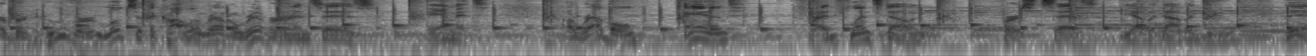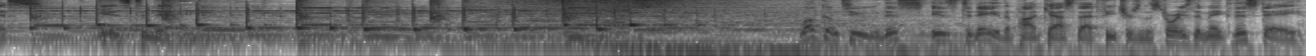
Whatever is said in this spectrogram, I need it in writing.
Herbert Hoover looks at the Colorado River and says, Damn it. A rebel and Fred Flintstone first says, Yabba Dabba Doo. This is today. Welcome to This Is Today, the podcast that features the stories that make this day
